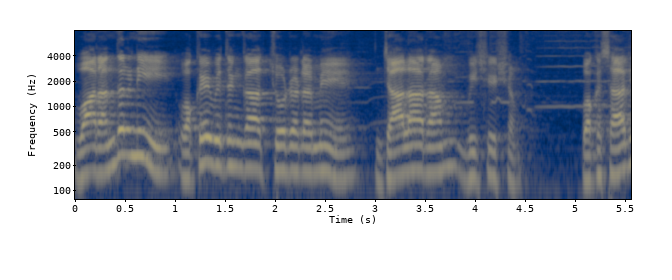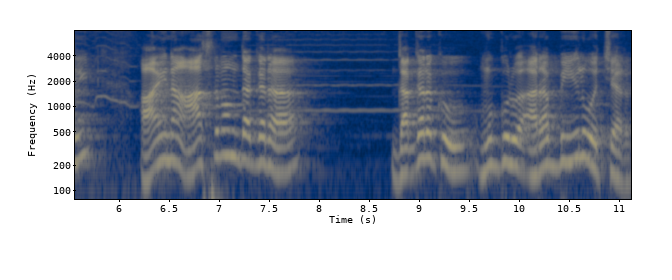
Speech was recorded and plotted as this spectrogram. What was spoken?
వారందరినీ ఒకే విధంగా చూడడమే జాలారాం విశేషం. ఒకసారి ఆయన ఆశ్రమం దగ్గర దగ్గరకు ముగ్గురు అరబ్బీయులు వచ్చారు.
